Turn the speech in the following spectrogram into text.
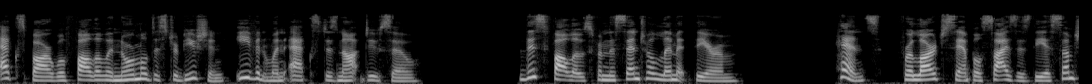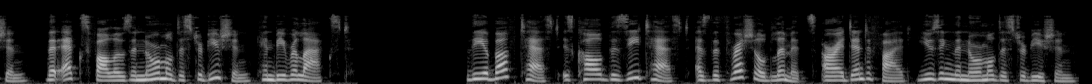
x bar will follow a normal distribution even when x does not do so. This follows from the central limit theorem. Hence, for large sample sizes the assumption that x follows a normal distribution can be relaxed. The above test is called the z-test as the threshold limits are identified using the normal distribution.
